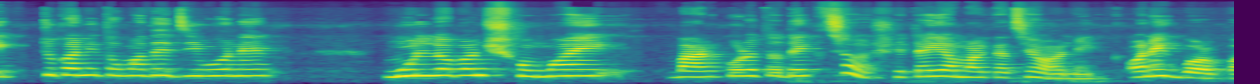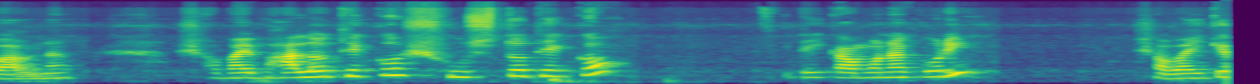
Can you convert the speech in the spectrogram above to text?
একটুখানি তোমাদের জীবনের মূল্যবান সময় বার করে তো দেখছ, সেটাই আমার কাছে অনেক অনেক বড় পাওনা। সবাই ভালো থেকো, সুস্থ থেকো। এটাই কামনা করি। সবাইকে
